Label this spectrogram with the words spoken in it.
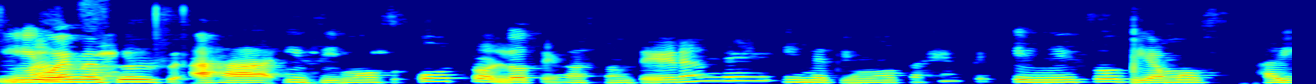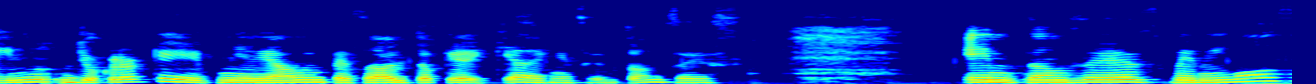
y bueno, entonces, ajá, hicimos otro lote bastante grande y metimos a gente. En eso, digamos, ahí yo creo que ni habíamos empezado el toque de queda en ese entonces. Entonces venimos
